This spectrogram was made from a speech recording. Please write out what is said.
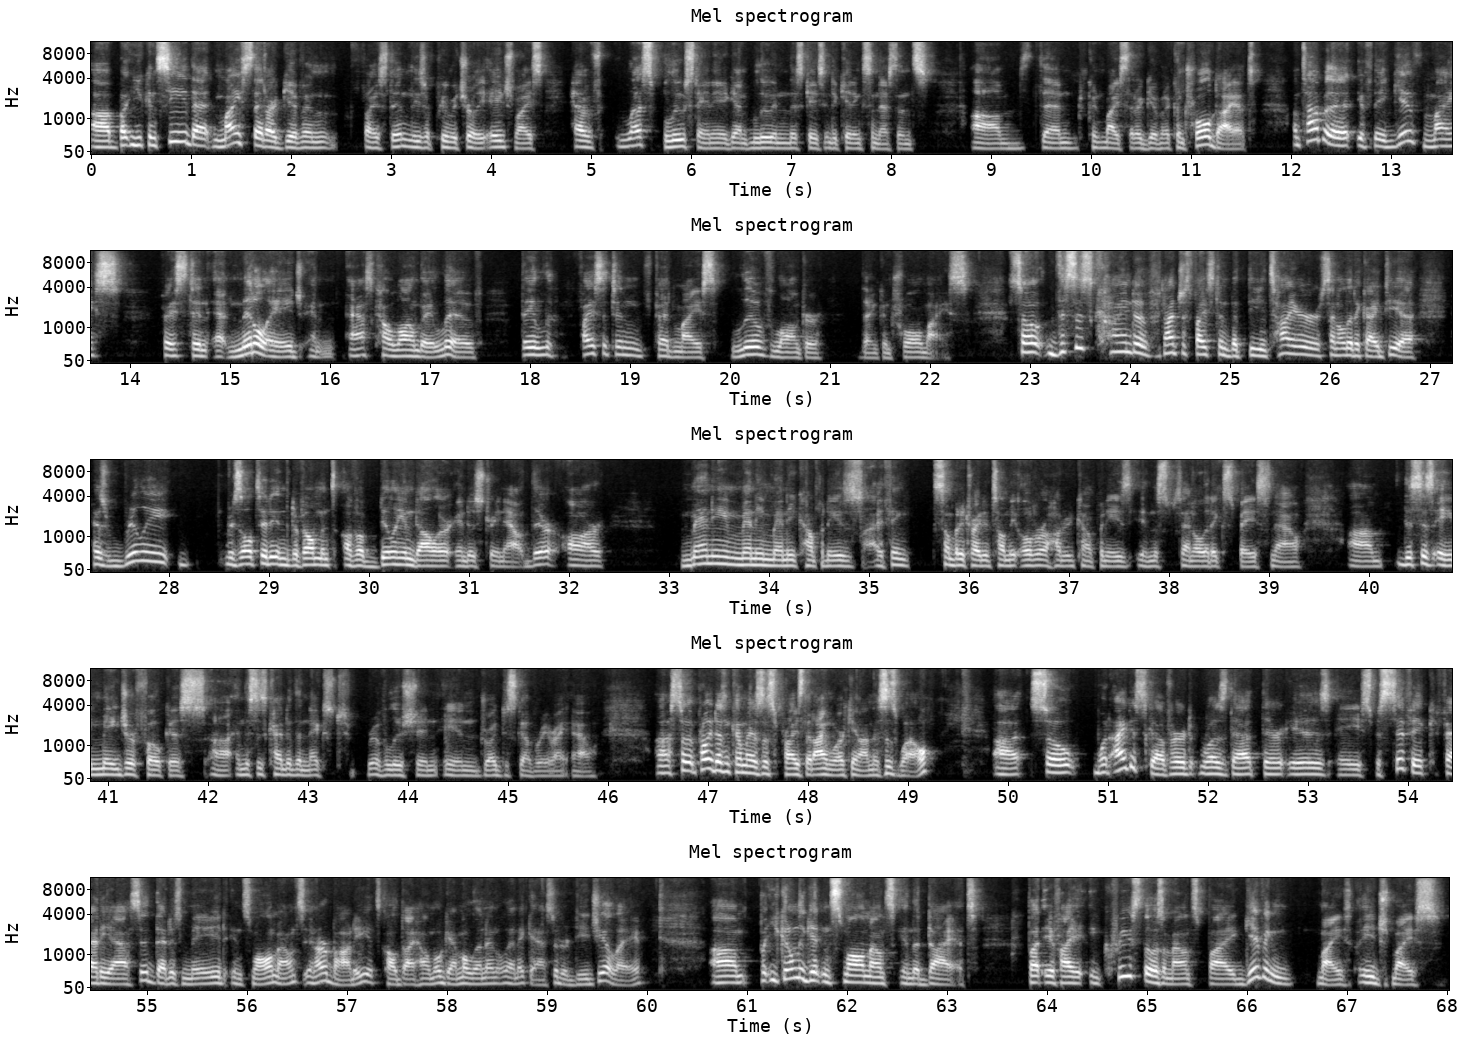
Uh, but you can see that mice that are given fisetin, these are prematurely aged mice, have less blue staining, again, blue in this case indicating senescence, um, than mice that are given a control diet. On top of that, if they give mice fisetin at middle age and ask how long they live, they fisetin fed mice live longer than control mice. So this is kind of not just fisetin, but the entire senolytic idea has really resulted in the development of a billion dollar industry now. There are many, many, many companies. I think somebody tried to tell me over 100 companies in the senolytic space now. Um, this is a major focus, uh, and this is kind of the next revolution in drug discovery right now. Uh, so it probably doesn't come as a surprise that I'm working on this as well. Uh, so what I discovered was that there is a specific fatty acid that is made in small amounts in our body. It's called dihomogammalinolenic acid or DGLA. Um, but you can only get in small amounts in the diet. But if I increase those amounts by giving mice, aged mice,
